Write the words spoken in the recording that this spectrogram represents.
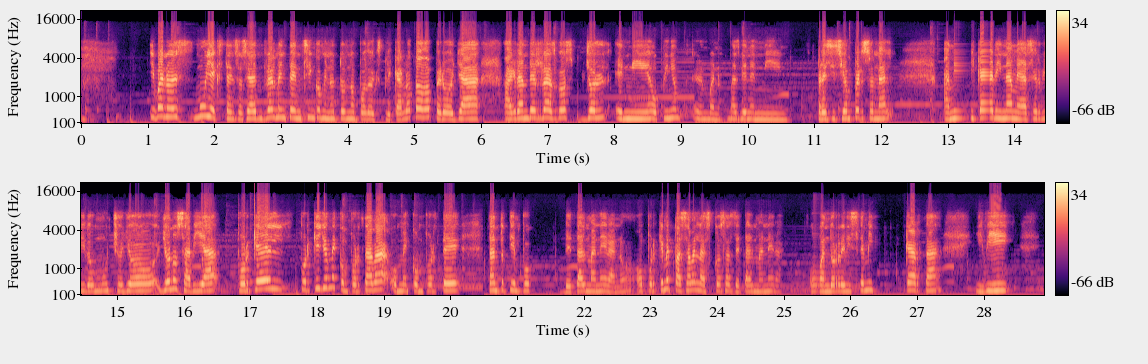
y bueno, es muy extenso, o sea, realmente en cinco minutos no puedo explicarlo todo, pero ya a grandes rasgos, yo en mi opinión, eh, bueno, más bien en mi precisión personal, a mí Karina me ha servido mucho. Yo, yo no sabía por qué, por qué yo me comportaba o me comporté tanto tiempo de tal manera, ¿no? O por qué me pasaban las cosas de tal manera. Cuando revisé mi carta y vi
